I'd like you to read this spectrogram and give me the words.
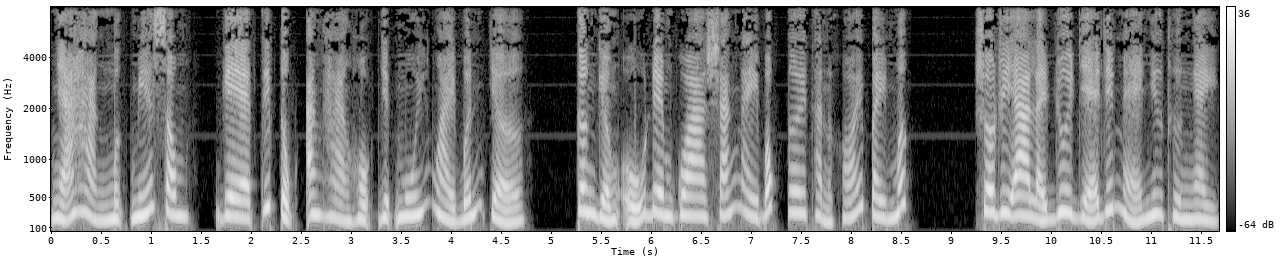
Nhã hàng mực mía xong, ghe tiếp tục ăn hàng hộp dịch muối ngoài bến chợ. Cơn giận ủ đêm qua sáng nay bốc hơi thành khói bay mất. Soria lại vui vẻ với mẹ như thường ngày.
